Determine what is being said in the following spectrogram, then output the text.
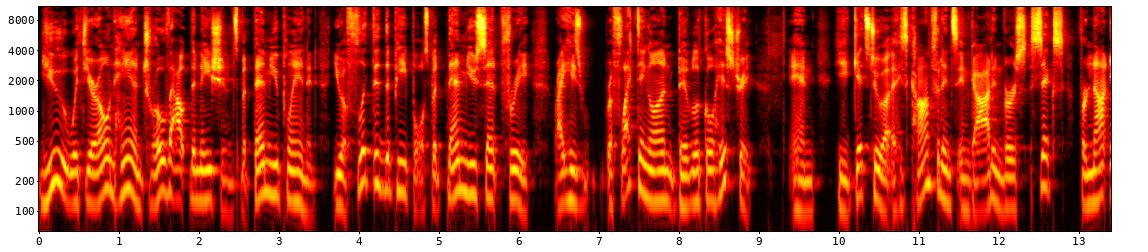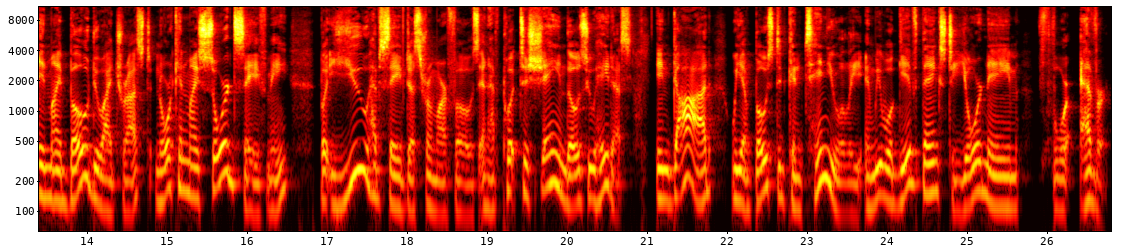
You, with your own hand, drove out the nations, but them you planted. You afflicted the peoples, but them you sent free. Right? He's reflecting on biblical history. And he gets to a, uh, his confidence in God in verse 6 For not in my bow do I trust, nor can my sword save me, but you have saved us from our foes and have put to shame those who hate us. In God we have boasted continually, and we will give thanks to your name forever.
